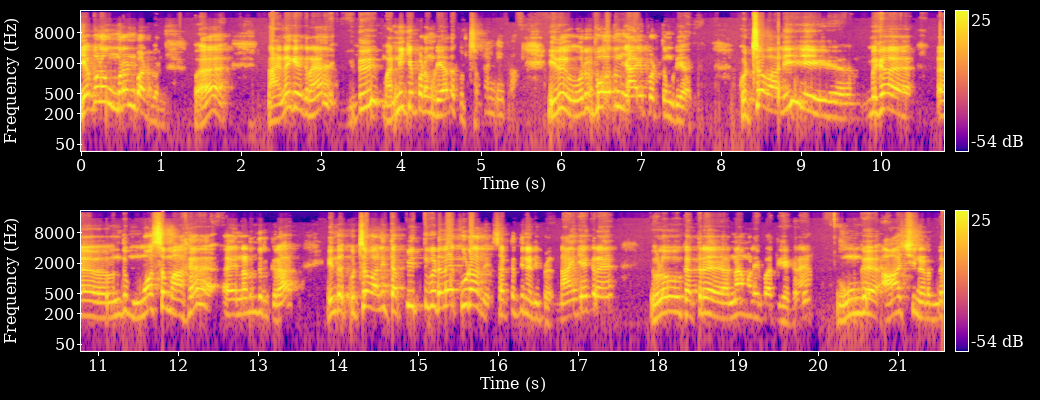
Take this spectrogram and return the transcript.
எவ்வளவு முரண்பாடு பாருங்க. இப்ப நான் என்ன கேட்கிறேன் இது மன்னிக்கப்பட முடியாத குற்றம். கண்டிப்பா. இது ஒருபோதும் நியாயப்படுத்த முடியாது. குற்றவாளி மிக வந்து மோசமாக நடந்திருக்கிறார். இந்த குற்றவாளி தப்பித்து விடவே கூடாது சட்டத்தின் அடிப்படையில். நான் கேட்குறேன் இவ்வளவு கத்துற அண்ணாமலை பார்த்து கேட்குறேன் உங்க ஆட்சி நடந்த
